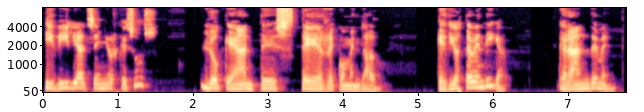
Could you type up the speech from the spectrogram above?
y dile al Señor Jesús lo que antes te he recomendado. Que Dios te bendiga grandemente.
